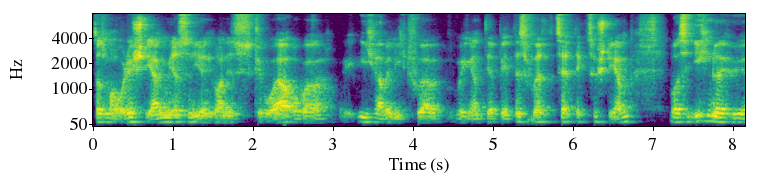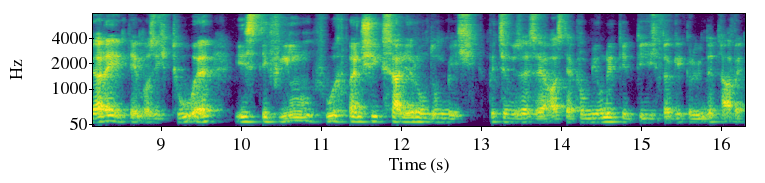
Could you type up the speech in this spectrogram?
Dass wir alle sterben müssen, irgendwann ist klar, aber ich habe nicht vor, wegen Diabetes vorzeitig zu sterben. Was ich nur höre in dem, was ich tue, ist die vielen furchtbaren Schicksale rund um mich beziehungsweise aus der Community, die ich da gegründet habe.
